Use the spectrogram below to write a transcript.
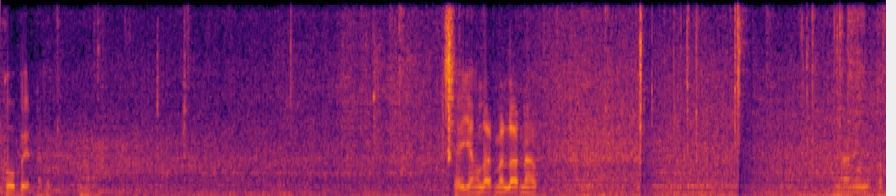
โกเบ็ดนะครับ ใช้ยางรัดมาแล้วนะครับนั่นเองครับ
